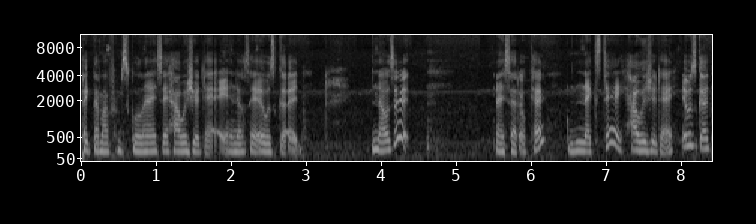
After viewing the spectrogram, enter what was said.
picked them up from school and I say, How was your day? And they'll say, It was good. And that was it. I said, Okay. Next day, how was your day? It was good.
